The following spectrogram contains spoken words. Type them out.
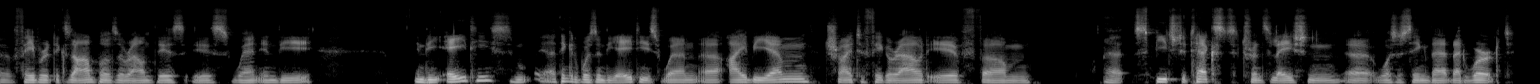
uh, favorite examples around this is when in the in the 80s, I think it was in the 80s when uh, IBM tried to figure out if um, uh, speech to text translation uh, was a thing that that worked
